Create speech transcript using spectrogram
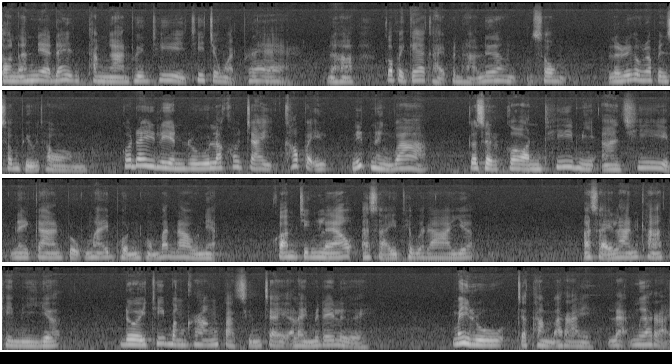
ตอนนั้นเนี่ยได้ทำงานพื้นที่ที่จังหวัดแพร่นะคะก็ไปแก้ไขปัญหาเรื่องส้ม เราเรียกกันว่าเป็นส้มผิวทอง ก็ได้เรียนรู้และเข้าใจเข้าไปอีกนิดหนึ่งว่า เกษตรกรที่มีอาชีพในการปลูกไม้ผลของบ้านเราเนี่ยความจริงแล้วอาศัยเทวดาเยอะ อาศัยร้านค้าเคมีเยอะ โดยที่บางครั้งตัดสินใจอะไรไม่ได้เลย ไม่รู้จะทำอะไรและเมื่อไหร่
